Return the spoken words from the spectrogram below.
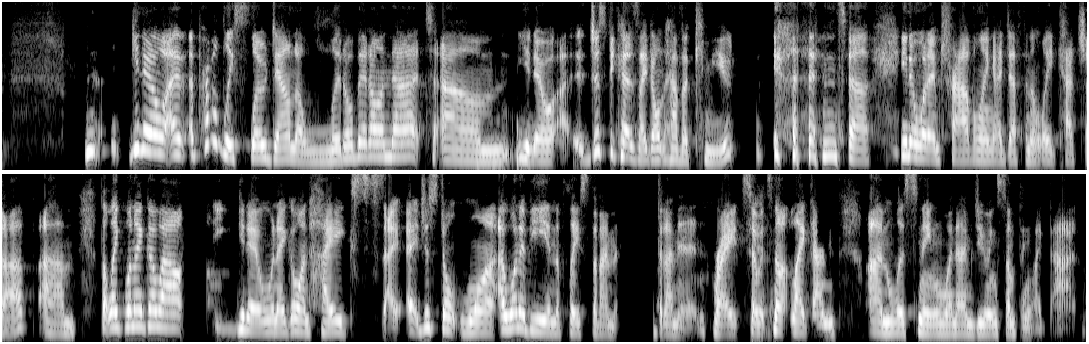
You know, I, I, probably slowed down a little bit on that. Um, you know, just because I don't have a commute and uh, you know when i'm traveling i definitely catch up um, but like when i go out you know when i go on hikes I, I just don't want i want to be in the place that i'm that i'm in right so yeah. it's not like i'm i'm listening when i'm doing something like that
